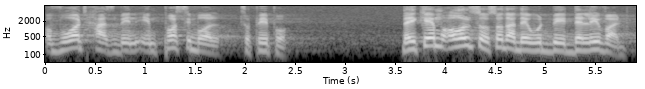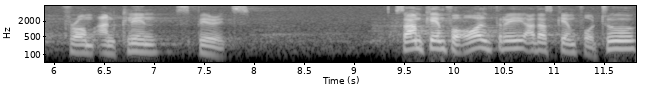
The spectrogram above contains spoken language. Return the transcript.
of what has been impossible to people. They came also so that they would be delivered from unclean spirits. Some came for all three, others came for two,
